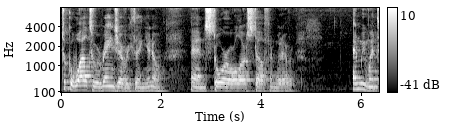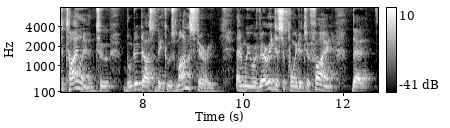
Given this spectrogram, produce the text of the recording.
Took a while to arrange everything, you know, and store all our stuff and whatever. And we went to Thailand to Buddha Das Bhikkhu's monastery. And we were very disappointed to find that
